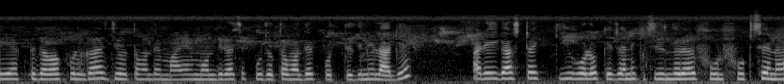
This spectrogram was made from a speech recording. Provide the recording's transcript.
এই একটা জবা ফুল গাছ যেহেতু আমাদের মায়ের মন্দির আছে, পুজো তো আমাদের প্রত্যেকদিনই লাগে। আর এই গাছটায় কি হলো কে জানে, কিছুদিন ধরে আর ফুল ফুটছে না।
